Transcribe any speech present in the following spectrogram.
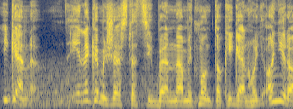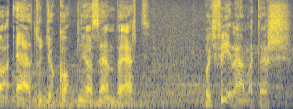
Igen, én nekem is ezt tetszik benne, amit mondtak, igen, hogy annyira el tudja kapni az embert, hogy félelmetes.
